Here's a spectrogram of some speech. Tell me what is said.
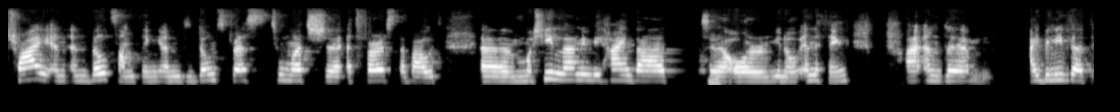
try and, and build something and don't stress too much at first about machine learning behind that. Mm. or you know anything and um, I believe that,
